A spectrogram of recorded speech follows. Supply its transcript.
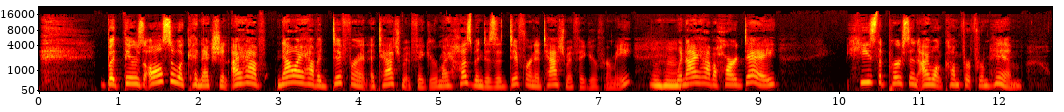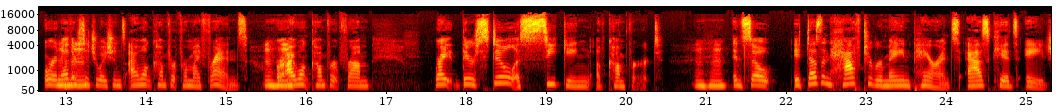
but there's also a connection. I have now I have a different attachment figure. My husband is a different attachment figure for me. Mm-hmm. When I have a hard day, he's the person I want comfort from him. Or in other mm-hmm. situations, I want comfort from my friends or mm-hmm. I want comfort from right? There's still a seeking of comfort. Mm-hmm. And so it doesn't have to remain parents as kids age.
